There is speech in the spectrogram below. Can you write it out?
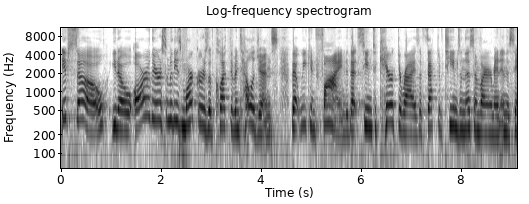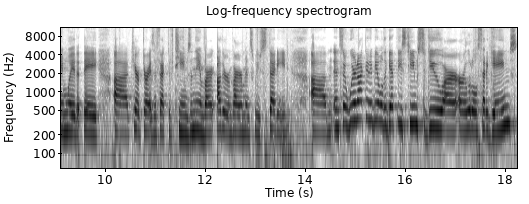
if so, you know, are there some of these markers of collective intelligence that we can find that seem to characterize effective teams in this environment in the same way that they uh, characterize effective teams in the envir other environments we've studied? Um, and so we're not going to be able to get these teams to do our, our little set of games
